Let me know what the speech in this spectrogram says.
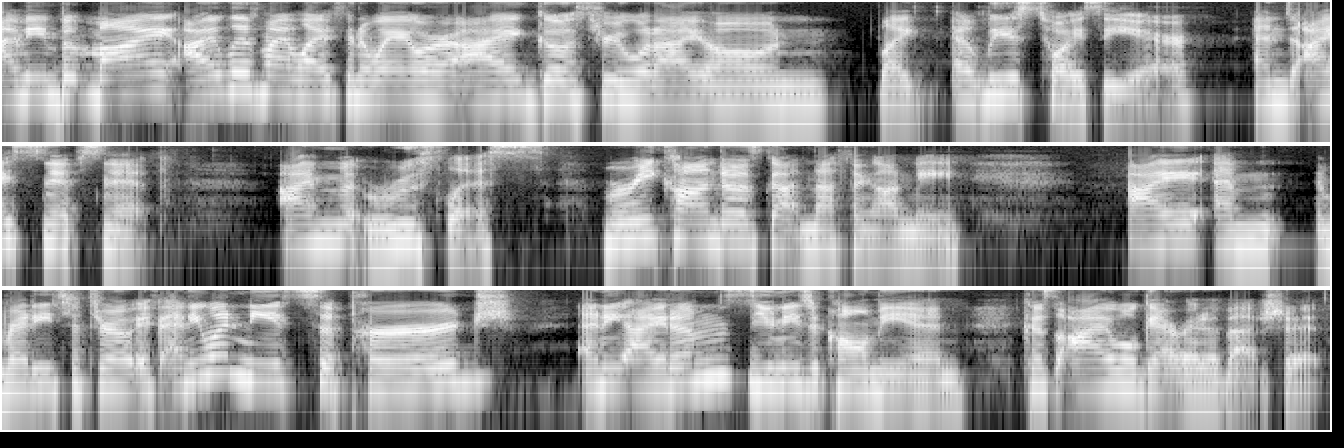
I mean, but my I live my life in a way where I go through what I own like at least twice a year, and I snip snip. I'm ruthless. Marie Kondo's got nothing on me. I am ready to throw. If anyone needs to purge any items, you need to call me in because I will get rid of that shit.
